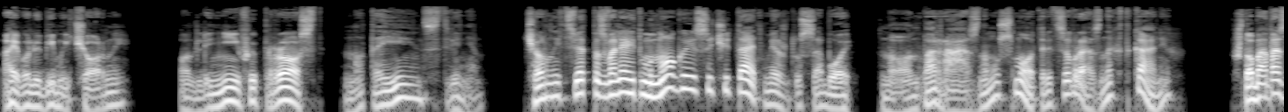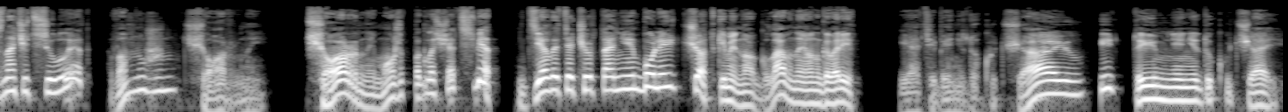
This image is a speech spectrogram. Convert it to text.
А его любимый черный, он ленив и прост, но таинственен. Черный цвет позволяет многое сочетать между собой, но он по-разному смотрится в разных тканях. Чтобы обозначить силуэт, вам нужен черный. Черный может поглощать свет, делать очертания более четкими, но главное, он говорит, «Я тебе не докучаю, и ты мне не докучай».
